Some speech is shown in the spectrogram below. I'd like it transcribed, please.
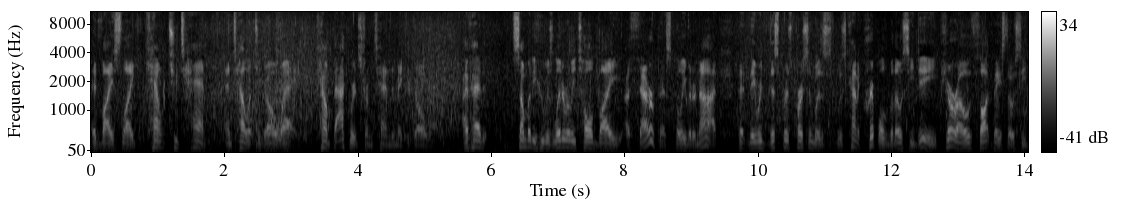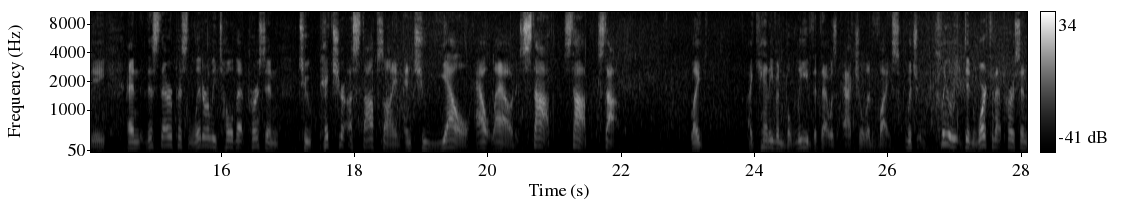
advice like count to 10 and tell it to go away. Count backwards from 10 to make it go away. I've had somebody who was literally told by a therapist, believe it or not, that they were this person was was kind of crippled with OCD, pure O thought-based OCD, and this therapist literally told that person to picture a stop sign and to yell out loud, "Stop! Stop! Stop!" Like I can't even believe that that was actual advice, which clearly didn't work for that person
